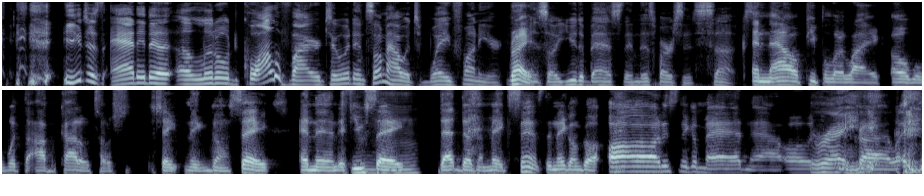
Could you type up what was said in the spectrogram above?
you just added a, a little qualifier to it and somehow it's way funnier. right. And so you the best and this person sucks. And now people are like, oh, well, what the avocado toast shape nigga gonna say? And then if you say Mhm. that doesn't make sense, then they're gonna go, oh, this nigga mad now. Oh, Right. Like,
